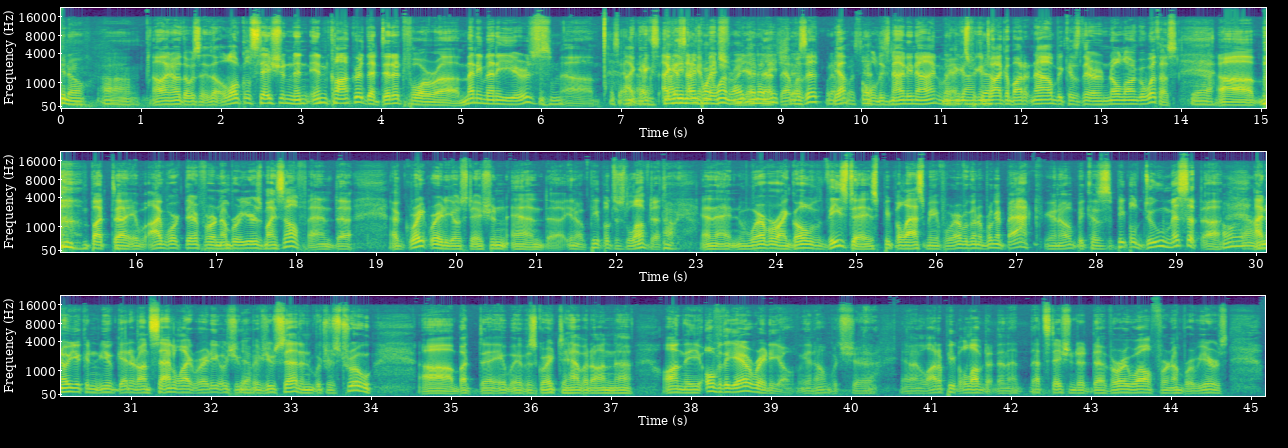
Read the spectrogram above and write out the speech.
you know, uh, Oh, I know there was a, a local station in, in Concord that did it for uh, many, many years. Uh, It's, I, uh, guess- I guess I can 99.1, mention- right? Yeah, NNH, that, that was it. Yep. it was, yeah. Oldies 99. I guess we can yeah. talk about it now because they're no longer with us. Yeah. Uh, but uh, it- I worked there for a number of years myself, and uh, a great radio station, and uh, you know people just loved it. Oh, yeah. And, and wherever I go these days, people ask me if we're ever going to bring it back. You know, because people do miss it. Uh, Oh, yeah. I know you can you get it on satellite radio as you Yeah. as you said, and which was true. Uh, but uh, it, it was great to have it on uh, on the over the air radio. You know, which. Uh, you know, and a lot of people loved it, and that, that station did uh, very well for a number of years.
